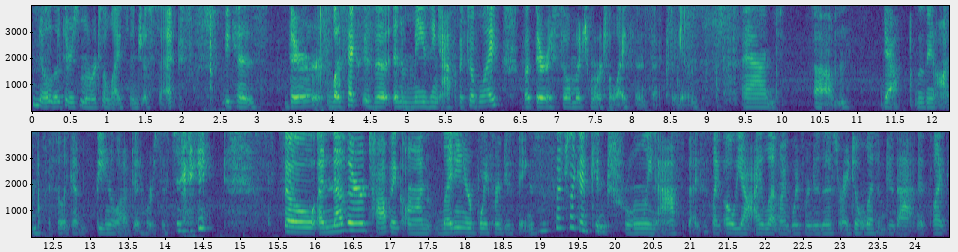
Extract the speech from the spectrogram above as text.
know that there's more to life than just sex because there sex is a, an amazing aspect of life but there is so much more to life than sex again. And um yeah moving on. I feel like i'm beating a lot of dead horses today. So another topic on letting your boyfriend do things. This is such like a controlling aspect. It's like oh yeah i let my boyfriend do this or i don't let him do that. And it's like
